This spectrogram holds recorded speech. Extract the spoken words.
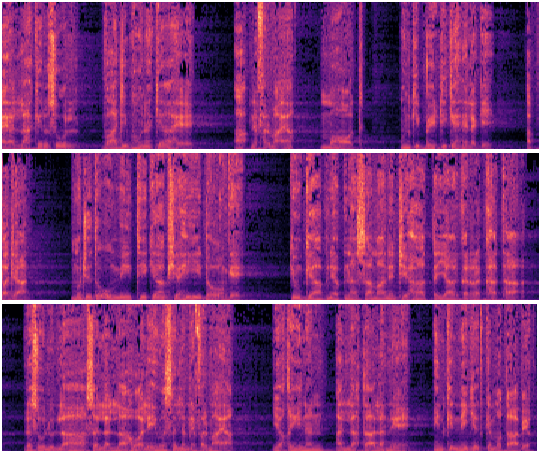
اے اللہ کے رسول، واجب ہونا کیا ہے؟ آپ نے فرمایا، موت۔ ان کی بیٹی کہنے لگی، ابا جان، مجھے تو امید تھی کہ آپ شہید ہوں گے۔ کیونکہ آپ نے اپنا سامان جہاد تیار کر رکھا تھا۔ رسول اللہ صلی اللہ علیہ وسلم نے فرمایا، یقیناً اللہ تعالی نے ان کی نیت کے مطابق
